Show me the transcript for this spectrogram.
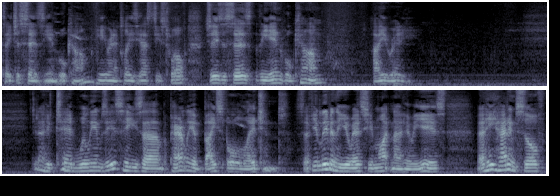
Teacher says the end will come. Here in Ecclesiastes 12, Jesus says the end will come. Are you ready? Do you know who Ted Williams is? He's um, apparently a baseball legend. So if you live in the US, you might know who he is. Uh, he had himself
